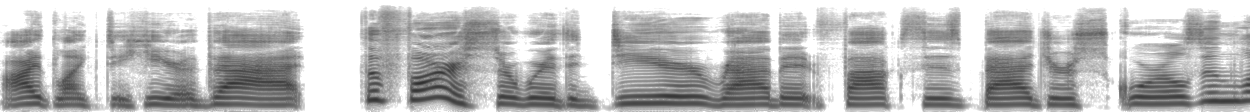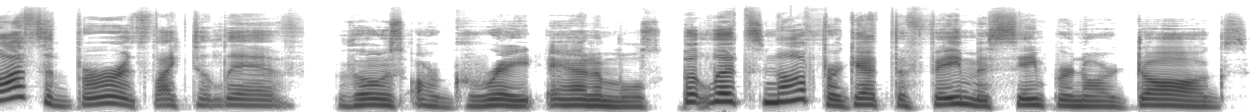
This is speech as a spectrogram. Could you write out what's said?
I'd like to hear that. The forests are where the deer, rabbit, foxes, badgers, squirrels, and lots of birds like to live. Those are great animals, but let's not forget the famous St. Bernard dogs.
